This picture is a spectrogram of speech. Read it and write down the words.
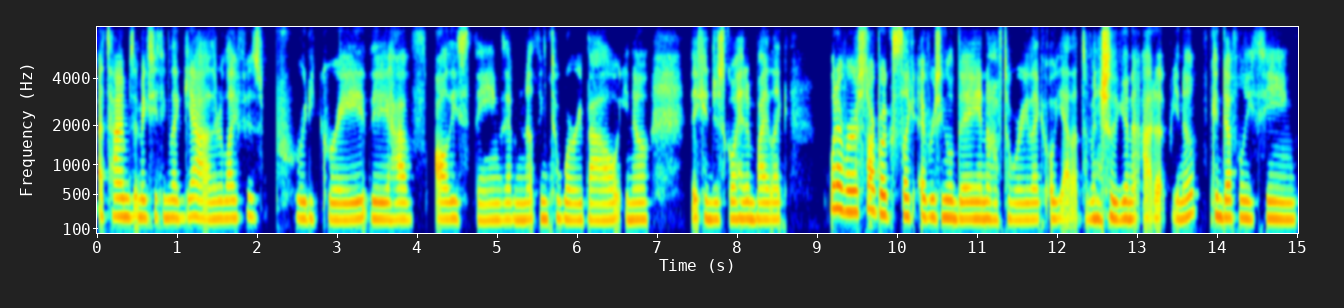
at times it makes you think, like, yeah, their life is pretty great. They have all these things, they have nothing to worry about. You know, they can just go ahead and buy, like, whatever, Starbucks, like, every single day and not have to worry, like, oh, yeah, that's eventually to add up, you know? You can definitely think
